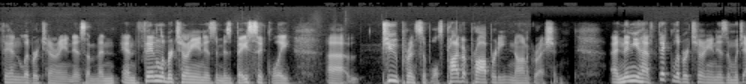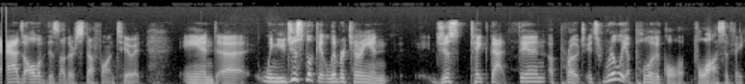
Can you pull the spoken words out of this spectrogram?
thin libertarianism, and and thin libertarianism is basically uh, two principles: private property, non-aggression, and then you have thick libertarianism, which adds all of this other stuff onto it. And uh, when you just look at libertarian just take that thin approach. It's really a political philosophy.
